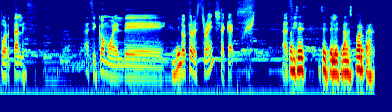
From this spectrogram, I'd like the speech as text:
portales. Así como el de. Doctor Strange, acá. Así. Entonces, se teletransporta.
